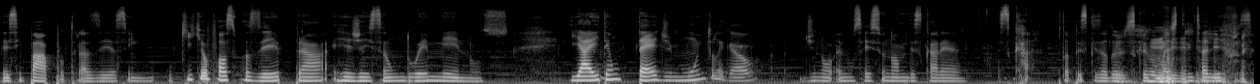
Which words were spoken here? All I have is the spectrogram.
nesse papo, trazer assim, o que, que eu posso fazer pra rejeição doer menos. E aí tem um TED muito legal, de novo, eu não sei se o nome desse cara é, esse cara, puta pesquisador, escreveu mais de 30 livros.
